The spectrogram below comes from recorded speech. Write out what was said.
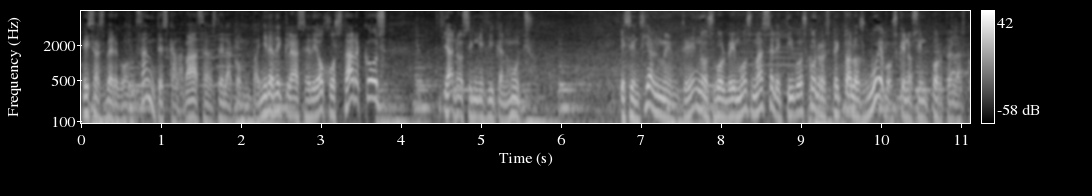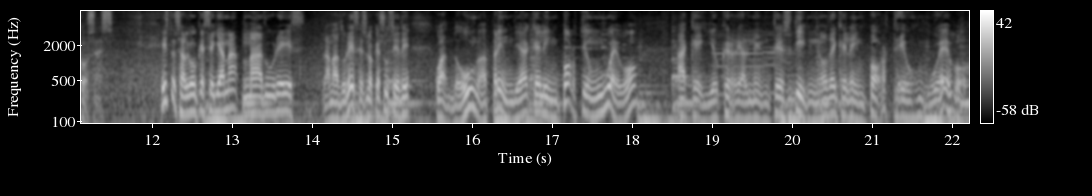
esas vergonzantes calabazas de la compañera de clase de ojos zarcos ya no significan mucho esencialmente nos volvemos más selectivos con respecto a los huevos que nos importan las cosas. Esto es algo que se llama madurez. La madurez es lo que sucede cuando uno aprende a que le importe un huevo aquello que realmente es digno de que le importe un huevo.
